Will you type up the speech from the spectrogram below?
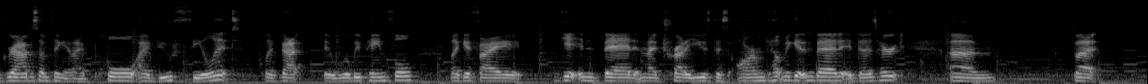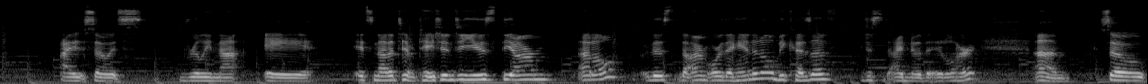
grab something and I pull, I do feel it like that. It will be painful. Like if I get in bed and I try to use this arm to help me get in bed, it does hurt. Um, but I, so it's really not a, it's not a temptation to use the arm at all, this, the arm or the hand at all because of just, I know that it'll hurt. Um, so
